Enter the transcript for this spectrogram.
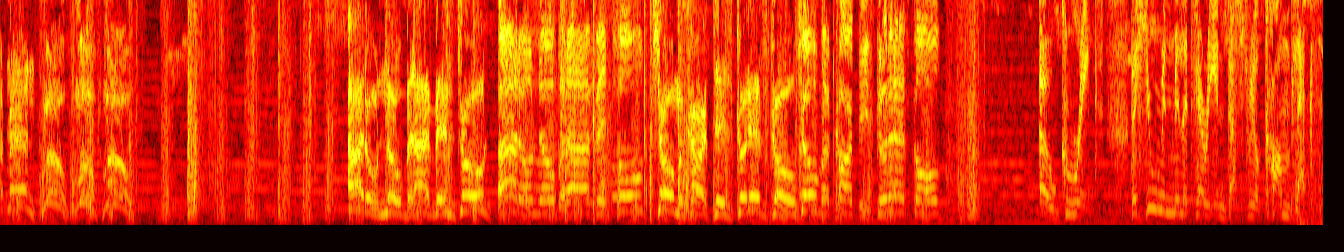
Out, man! Move, move, move! I don't know, but I've been told I don't know, but I've been told Joe McCarthy's good as gold. Joe McCarthy's good as gold. Oh, great! The human military industrial complex!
